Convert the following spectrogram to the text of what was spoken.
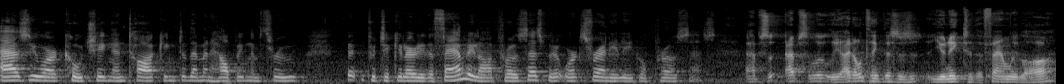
as you are coaching and talking to them and helping them through, uh, particularly the family law process, but it works for any legal process? Absolutely. I don't think this is unique to the family law.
